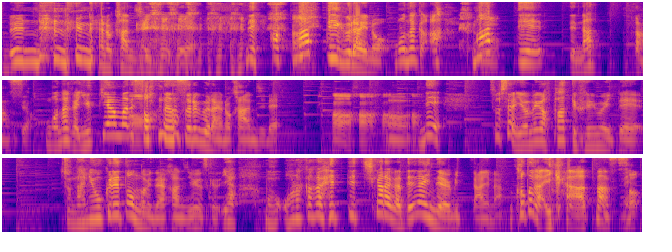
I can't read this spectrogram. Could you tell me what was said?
ルンルンルンぐらいの感じで行っててで「あ待って」ぐらいのもうなんか「あ待って」ってなったんですよ。もうなんか雪山で遭難するぐらいの感じで、うん、でそしたら嫁がパッて振り向いて「ちょ何遅れとんの?」みたいな感じで言うんですけど「いやもうお腹が減って力が出ないんだよ」みたいなことが一回あったんですね。そ。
